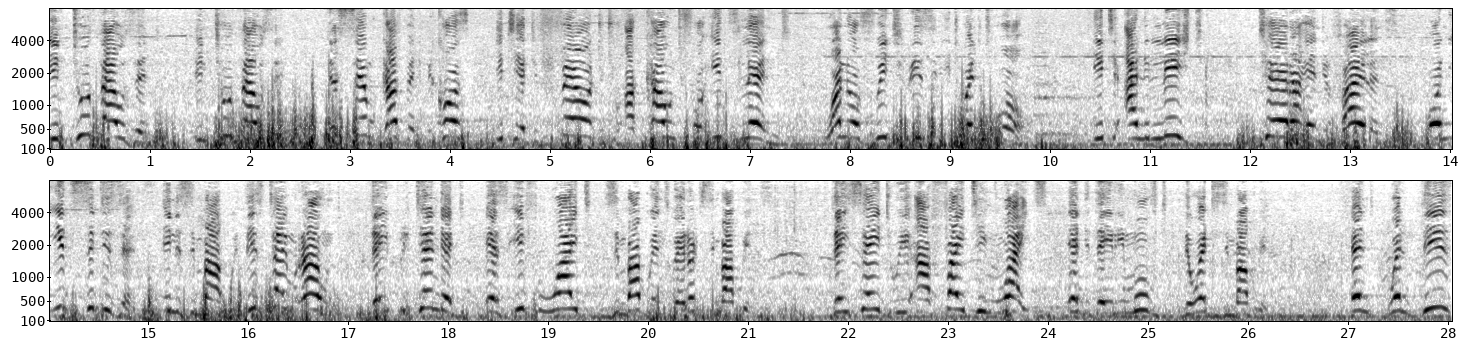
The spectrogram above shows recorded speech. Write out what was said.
In 2000, in 2000, the same government, because it had failed to account for its land, one of which reason it went to war, it unleashed terror and violence on its citizens in Zimbabwe. This time round, they pretended as if white Zimbabweans were not Zimbabweans. They said we are fighting whites and they removed the word Zimbabwe. And when these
